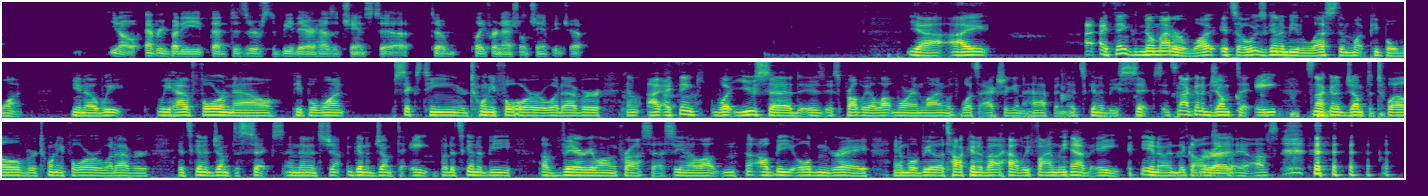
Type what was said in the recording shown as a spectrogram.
you know, everybody that deserves to be there has a chance to to play for a national championship. Yeah, I I think no matter what, it's always going to be less than what people want. You know, we we have four now. People want 16 or 24 or whatever. And I, I, think what you said is, is probably a lot more in line with what's actually going to happen. It's going to be six. It's not going to jump to eight. It's not going to jump to 12 or 24 or whatever. It's going to jump to six and then it's ju- going to jump to eight, but it's going to be a very long process. You know, I'll, I'll be old and gray and we'll be talking about how we finally have eight, you know, in the college right. playoffs.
